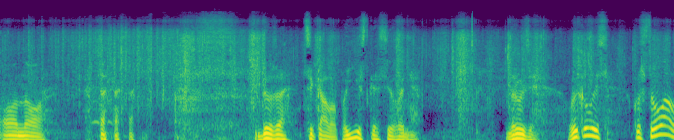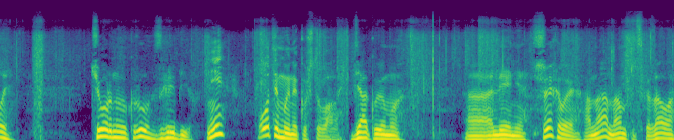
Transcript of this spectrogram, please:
Оно. Дуже цікава поїздка сьогодні. Друзі, ви колись куштували чорну ікру з грибів? Ні? От і ми не куштували. Дякуємо е, Лені Шеховій. Вона нам підсказала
